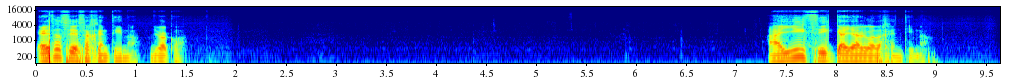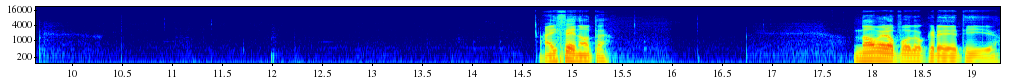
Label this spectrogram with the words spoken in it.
Eso sí es argentino, Joaco. Ahí sí que hay algo de argentino. Ahí se nota. No me lo puedo creer, tío.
